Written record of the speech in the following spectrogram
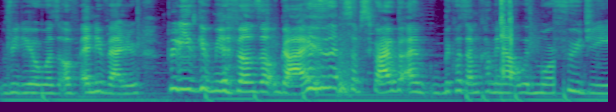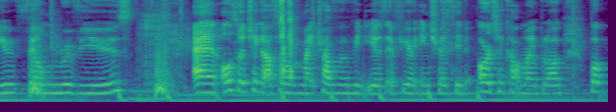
video was of any value please give me a thumbs up guys. Subscribe um, because i'm coming out with more fuji film reviews. And also check out some of my travel videos if you're interested or check out my blog. But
